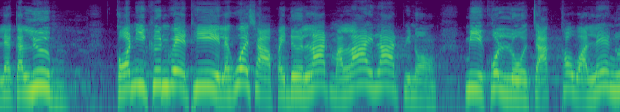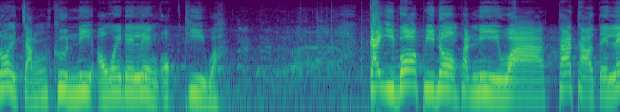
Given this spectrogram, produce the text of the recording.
แล้วก็ลืม ก่อนนี้ขึ้นเวทีแล้วหัวชาไปเดินลาดมาไล่ลาดพี่น้อง มีคนโลจักเข้าว่าแรงร้อยจังคืนนี้เอาไว้ได้แรงออกที่วะกะอีบอกพี่น้องพันนีว่าถ้าถาวแต่แร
